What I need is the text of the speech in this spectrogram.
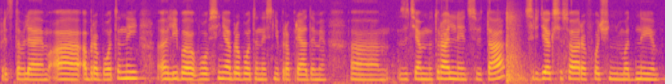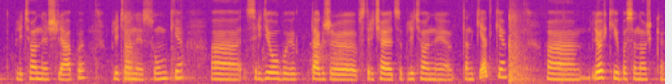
представляем, а обработанный, э, либо вовсе не обработанный с непропрядами. А, затем натуральные цвета. Среди аксессуаров очень модные плетеные шляпы, плетеные сумки. А, среди обуви также встречаются плетеные танкетки, а, легкие босоножки.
